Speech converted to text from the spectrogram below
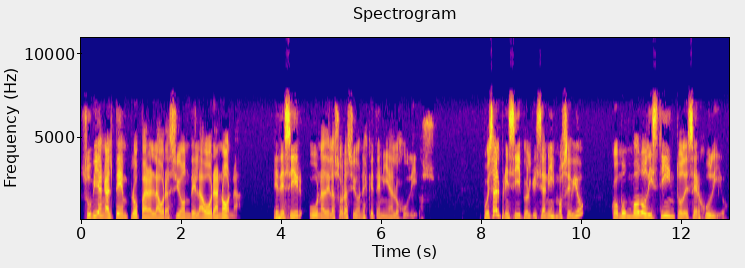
subían al templo para la oración de la hora nona, es decir, una de las oraciones que tenían los judíos. Pues al principio el cristianismo se vio como un modo distinto de ser judío.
